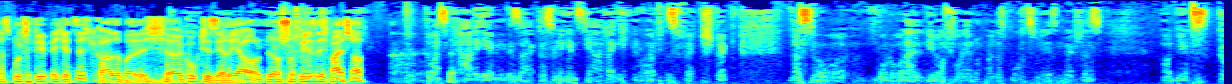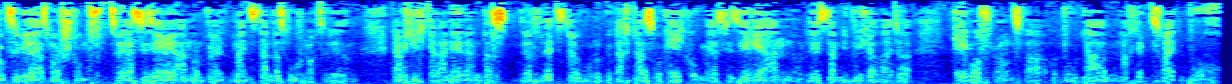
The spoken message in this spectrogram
das motiviert mich jetzt nicht gerade, weil ich äh, gucke die Serie ja und bin auch schon wesentlich weiter. Hast gerade eben gesagt, dass du nicht ins Theater gehen wolltest für ein Stück, was du, wo du halt lieber vorher nochmal das Buch zu lesen möchtest. Und jetzt guckst du dir erstmal stumpf zuerst die Serie an und meinst dann das Buch noch zu lesen. Darf ich dich daran erinnern, dass das letzte, wo du gedacht hast, okay, ich gucke mir erst die Serie an und lese dann die Bücher weiter, Game of Thrones war und du da nach dem zweiten Buch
